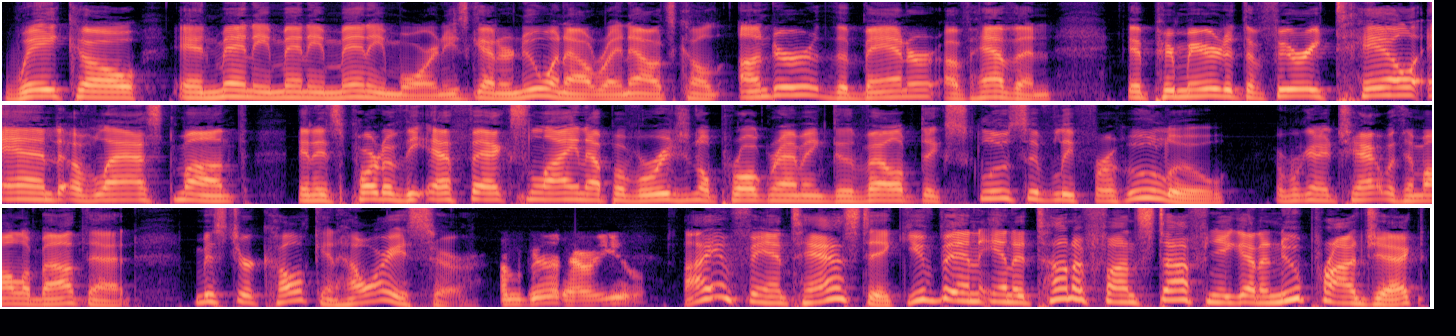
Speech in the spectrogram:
Waco, and many, many, many more. And he's got a new one out right now. It's called Under the Banner of Heaven. It premiered at the very tail end of last month, and it's part of the FX lineup of original programming developed exclusively for Hulu. And we're going to chat with him all about that. Mr. Culkin, how are you, sir? I'm good. How are you? I am fantastic. You've been in a ton of fun stuff, and you got a new project,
